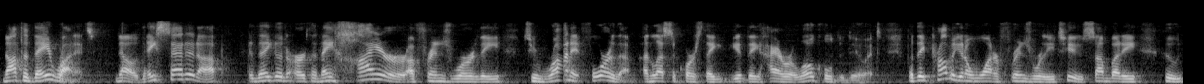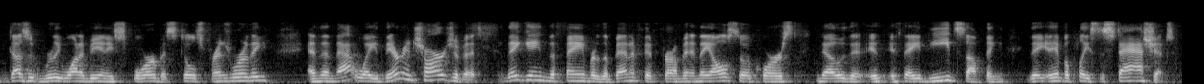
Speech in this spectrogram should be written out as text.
Not that they run it. No, they set it up they go to Earth and they hire a fringe-worthy to run it for them, unless of course they they hire a local to do it. But they're probably going to want a fringe-worthy too, somebody who doesn't really want to be an explorer but still is fringe-worthy, and then that way they're in charge of it. They gain the fame or the benefit from it, and they also of course know that if, if they need something, they have a place to stash it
